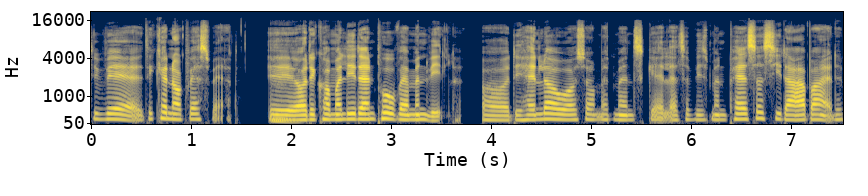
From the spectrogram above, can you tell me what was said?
Det, vil, det kan nok være svært. Mm. Mm. Øh, og det kommer lidt an på, hvad man vil. Og det handler jo også om, at man skal, altså hvis man passer sit arbejde,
